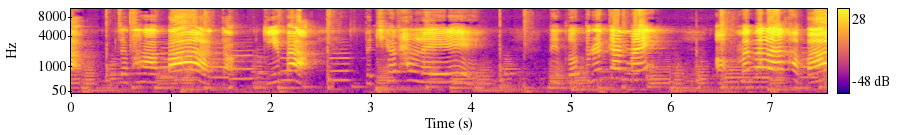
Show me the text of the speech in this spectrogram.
ละจะพาป้ากับกิฟอะไปเที่ยวทะเล ติดรถไปด้วยกันไหมอ๋อไม่เป็นไรค่ะป้า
